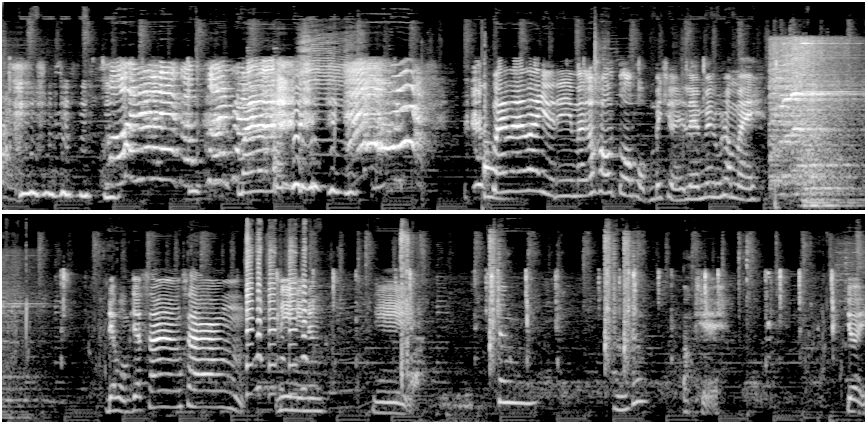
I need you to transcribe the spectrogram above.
นโอ้ยอะไรกับเพื่อนไม่ไม่ไม่ไม่ไม่อยู่ดีมันก็เข้าตัวผมไปเฉยเลยไม่รู้ทำไม เดี๋ยวผมจะสร้างสร้างนี่นี่นึง นี่ตึ้งตึ้งตึ้งโอเคเย้ย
